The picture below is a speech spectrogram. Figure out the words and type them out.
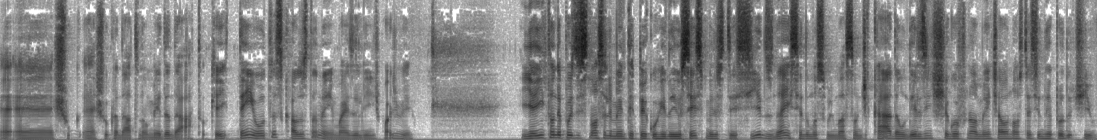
é, é, é chucradato, não medadato, ok? Tem outras causas também, mas ali a gente pode ver. E aí, então, depois desse nosso alimento ter percorrido aí os seis primeiros tecidos, né, e sendo uma sublimação de cada um deles, a gente chegou finalmente ao nosso tecido reprodutivo.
